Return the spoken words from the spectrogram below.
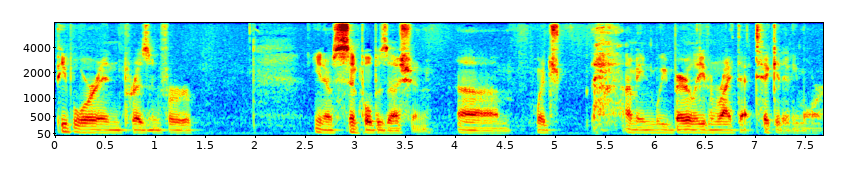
people were in prison for you know simple possession um, which i mean we barely even write that ticket anymore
